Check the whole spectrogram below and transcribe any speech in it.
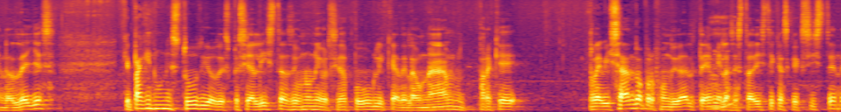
en las leyes, que paguen un estudio de especialistas de una universidad pública, de la UNAM, para que, revisando a profundidad el tema y las estadísticas que existen,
